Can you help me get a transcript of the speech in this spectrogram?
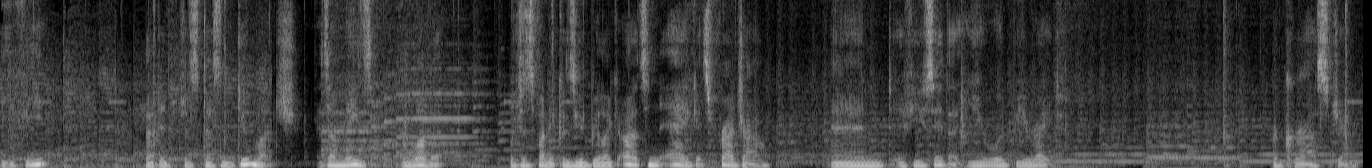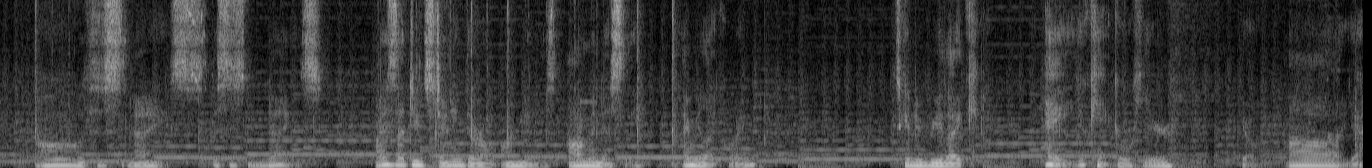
beefy that it just doesn't do much. It's amazing. I love it. Which is funny because you'd be like, oh, it's an egg, it's fragile. And if you say that, you would be right. A grass gem. Oh, this is nice. This is nice. Why is that dude standing there all ominous, ominously? Amulet coin. It's gonna be like, hey, you can't go here. Yo, uh, yeah.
